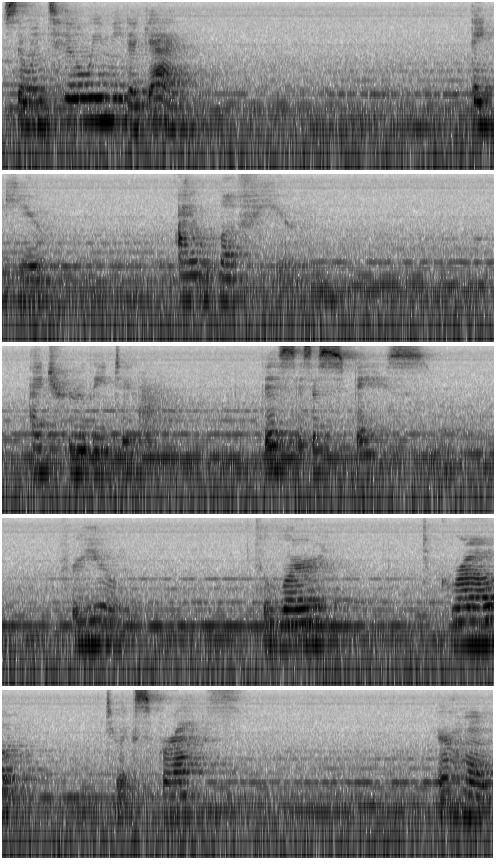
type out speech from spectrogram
So until we meet again, thank you. I love you. I truly do. This is a space for you to learn, to grow, to express your home.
